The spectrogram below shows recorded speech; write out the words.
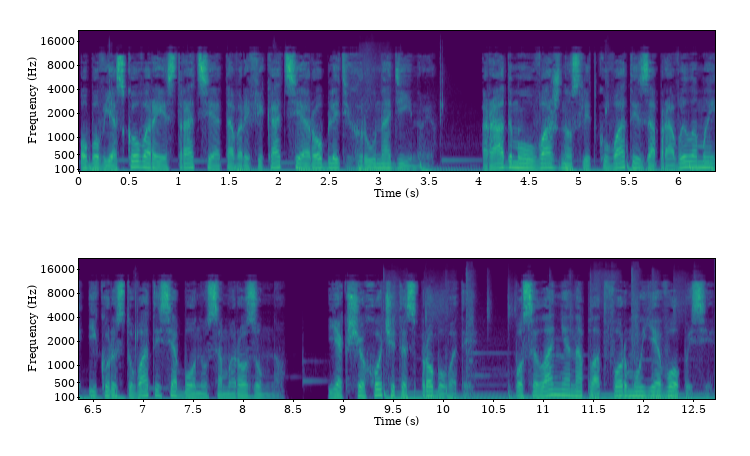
Обов'язкова реєстрація та верифікація роблять гру надійною. Радимо уважно слідкувати за правилами і користуватися бонусами розумно. Якщо хочете спробувати, посилання на платформу є в описі.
